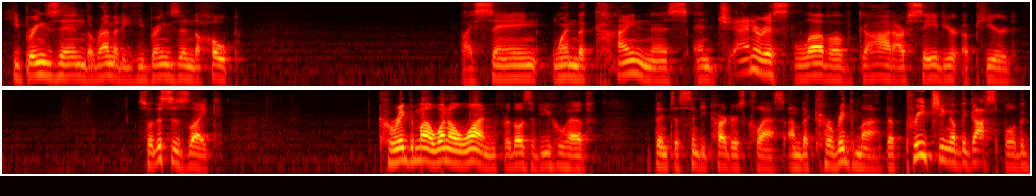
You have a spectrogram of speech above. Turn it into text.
He brings in the remedy, he brings in the hope by saying, When the kindness and generous love of God, our Savior, appeared. So, this is like Kerygma 101 for those of you who have been to Cindy Carter's class on the kerygma, the preaching of the gospel, the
